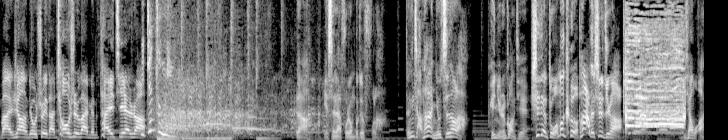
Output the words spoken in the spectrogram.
晚上就睡在超市外面的台阶上。你真聪明。儿子，别身在福中不知福了。等你长大，你就知道了，陪女人逛街是件多么可怕的事情啊！你像我，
